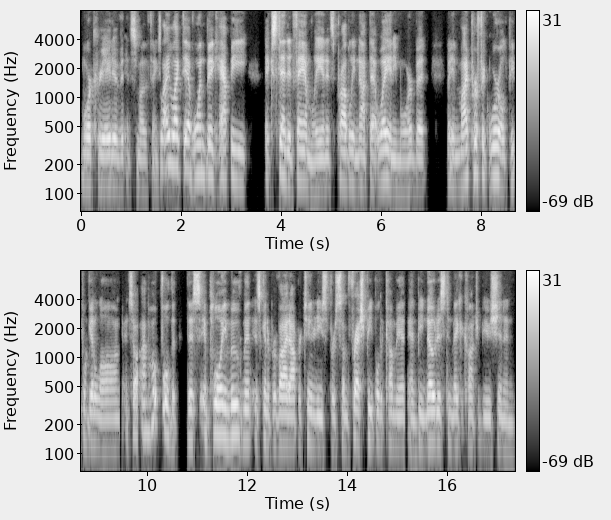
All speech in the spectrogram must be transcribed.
more creative in some other things. I like to have one big happy extended family, and it's probably not that way anymore. But in my perfect world, people get along. And so I'm hopeful that this employee movement is going to provide opportunities for some fresh people to come in and be noticed and make a contribution and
